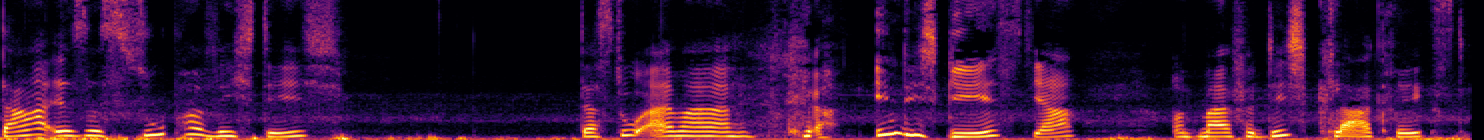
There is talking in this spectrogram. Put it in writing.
da ist es super wichtig, dass du einmal ja, in dich gehst, ja, und mal für dich klar kriegst,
